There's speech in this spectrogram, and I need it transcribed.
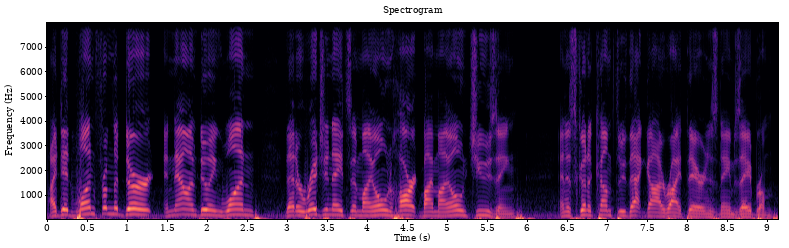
I did one from the dirt, and now I'm doing one that originates in my own heart by my own choosing, and it's going to come through that guy right there, and his name's Abram.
